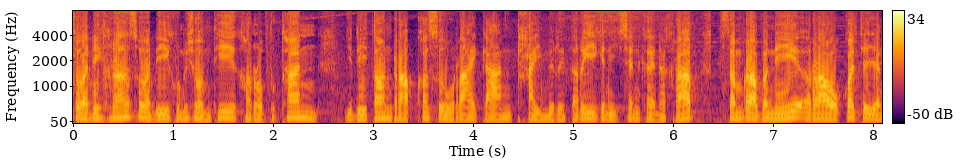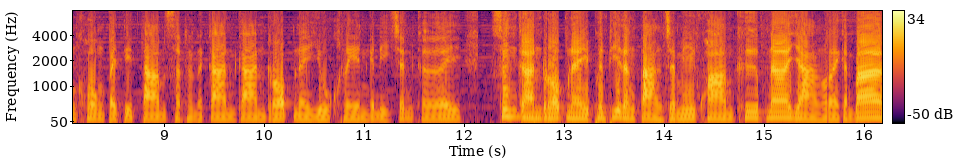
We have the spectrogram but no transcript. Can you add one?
สวัสดีครับ สวัสดีคุณผู้ชมที่เคารพทุกท่าน ยินดีต้อนรับเข้าสู่รายการไทยมิลิตรีกันอีกเช่นเคยนะครับ สำหรับวันนี้เราก็จะยังคงไปติดตามสถานการณ์การรบในยูเครนกันอีกเช่นเคย ซึ่งการรบในพื้นที่ต่างๆ จะมีความคืบหน้าอย่างไรกันบ้าง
